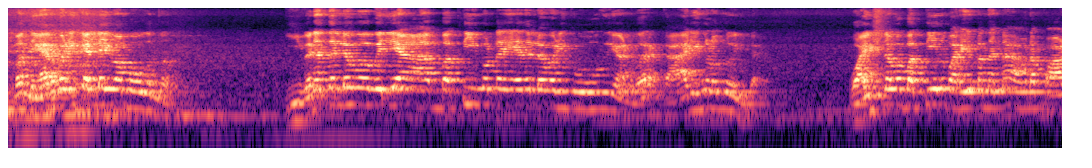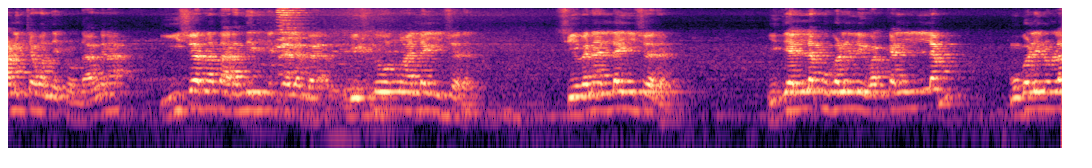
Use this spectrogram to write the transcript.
അപ്പൊ നേർവഴിക്കല്ല ഇവൻ പോകുന്നത്? ഇവനെന്തല്ലോ വലിയ ഭക്തി കൊണ്ട് ഏതെല്ലോ വഴിക്ക് പോവുകയാണ്. വേറെ കാര്യങ്ങളൊന്നുമില്ല വൈഷ്ണവ ഭക്തി എന്ന് പറയുമ്പോൾ തന്നെ അവിടെ പാളിച്ച വന്നിട്ടുണ്ട്. അങ്ങനെ ഈശ്വരനെ തരംതിരിച്ചിട്ടല്ല വിഷ്ണു ഒന്നുമല്ല ഈശ്വരൻ. ശിവനല്ല ഈശ്വരൻ. ഇതെല്ലാം മുകളിൽ ഇവർക്കെല്ലാം മുകളിലുള്ള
